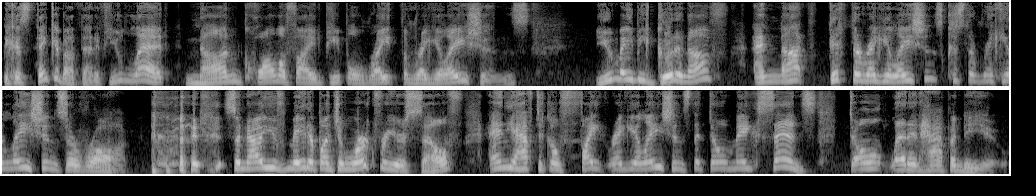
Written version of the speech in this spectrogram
Because think about that. If you let non qualified people write the regulations, you may be good enough and not fit the regulations because the regulations are wrong. so now you've made a bunch of work for yourself and you have to go fight regulations that don't make sense. Don't let it happen to you.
